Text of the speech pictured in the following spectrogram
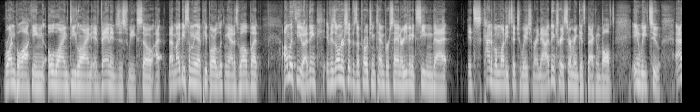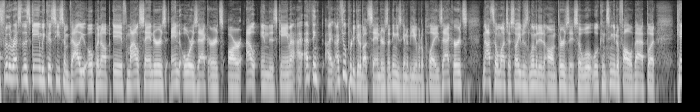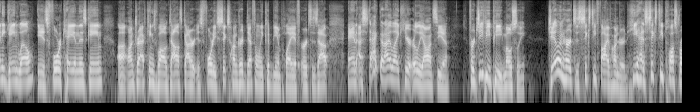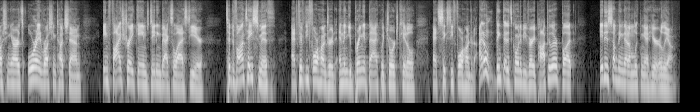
run blocking O line, D line advantage this week. So I, that might be something that people are looking at as well. But I'm with you. I think if his ownership is approaching 10% or even exceeding that, it's kind of a muddy situation right now. I think Trey Sermon gets back involved in week two. As for the rest of this game, we could see some value open up if Miles Sanders and or Zach Ertz are out in this game. I, I think I, I, feel pretty good about Sanders. I think he's going to be able to play. Zach Ertz, not so much. I saw he was limited on Thursday, so we'll, we'll continue to follow that. But Kenny Gainwell is 4K in this game uh, on DraftKings, while Dallas Goedert is 4,600. Definitely could be in play if Ertz is out. And a stack that I like here early on, Sia, for GPP mostly Jalen Hurts is 6,500. He has 60 plus rushing yards or a rushing touchdown in five straight games dating back to last year. To DeVonta Smith at 5,400, and then you bring it back with George Kittle at 6,400. I don't think that it's going to be very popular, but it is something that I'm looking at here early on.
